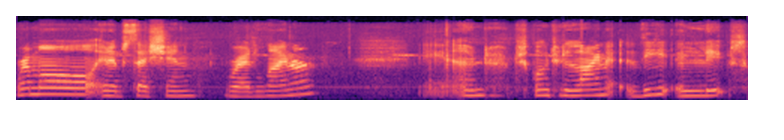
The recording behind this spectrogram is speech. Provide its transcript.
Rimmel in Obsession Red Liner. And I'm just going to line the lips.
